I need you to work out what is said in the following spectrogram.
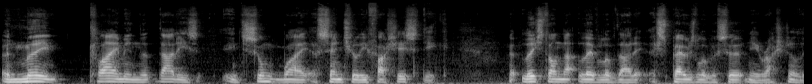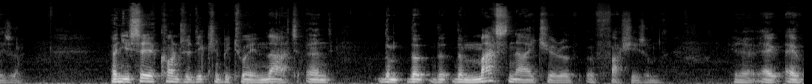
and me claiming that that is in some way essentially fascistic, at least on that level of that espousal of a certain irrationalism. And you see a contradiction between that and the, the, the, the mass nature of, of fascism. You know, how, how,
